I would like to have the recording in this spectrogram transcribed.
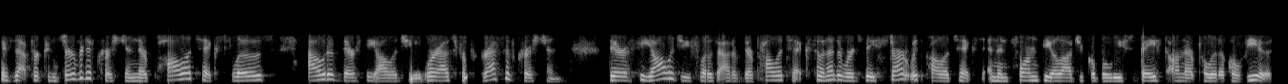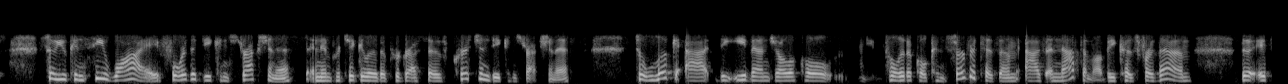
is that for conservative Christian, their politics flows out of their theology, whereas for progressive Christians, their theology flows out of their politics. So, in other words, they start with politics and then form theological beliefs based on their political views. So, you can see why, for the deconstructionists, and in particular the progressive Christian deconstructionists, to look at the evangelical political conservatism as anathema because for them the, it's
